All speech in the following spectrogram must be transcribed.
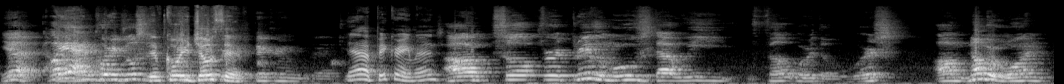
Yeah. Oh yeah, and Cory Joseph. They have Cory Joseph. Pickering, Pickering, uh, Yeah, Pickering, man. Um, so for three of the moves that we felt were the worst, um, number one,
